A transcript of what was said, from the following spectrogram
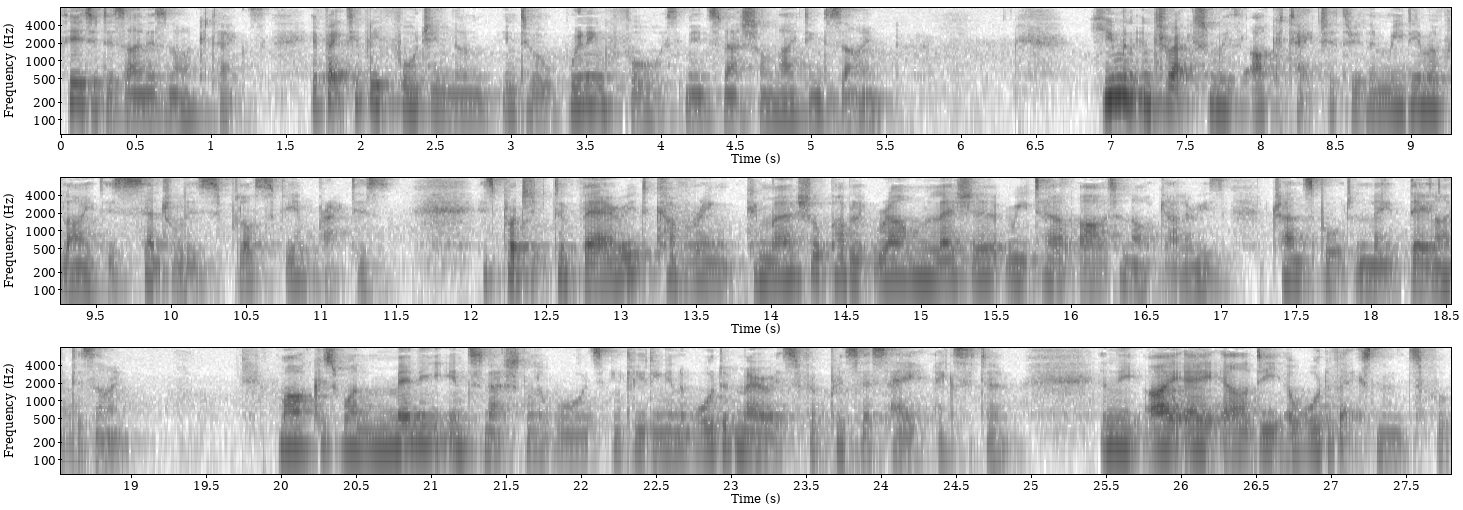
theatre designers, and architects, effectively forging them into a winning force in international lighting design. Human interaction with architecture through the medium of light is central to his philosophy and practice. His projects are varied, covering commercial, public realm, leisure, retail, art and art galleries, transport, and daylight design. Mark has won many international awards, including an Award of Merits for Princesshay, Exeter, and the IALD Award of Excellence for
